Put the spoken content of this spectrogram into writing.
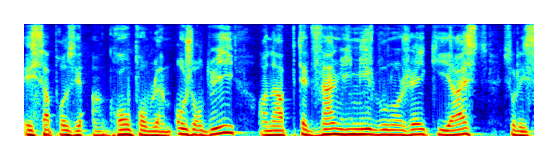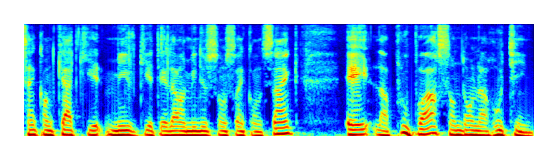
et ça posait un gros problème. Aujourd'hui, on a peut-être 28 000 boulangers qui restent sur les 54 qui- 000 qui étaient là en 1955 et la plupart sont dans la routine.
